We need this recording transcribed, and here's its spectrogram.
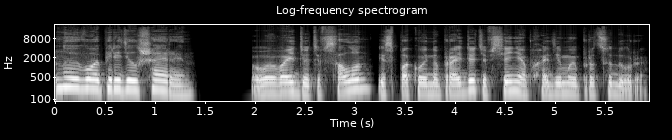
но его опередил Шайрен. «Вы войдете в салон и спокойно пройдете все необходимые процедуры»,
